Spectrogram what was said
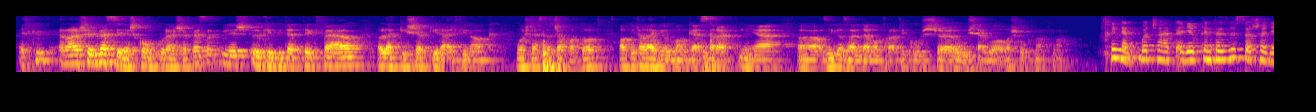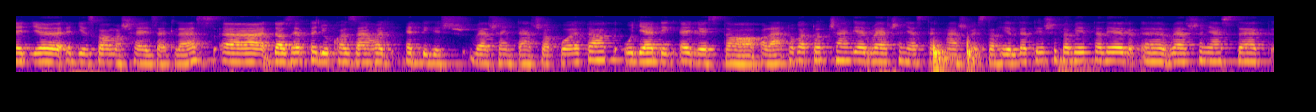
egy, ráadásul egy veszélyes konkurensek lesznek, és ők építették fel a legkisebb királyfinak most ezt a csapatot, akit a legjobban kell szeretnie az igazán demokratikus újságolvasóknak ma. Igen, bocsánat, egyébként ez biztos, hogy egy, egy izgalmas helyzet lesz, de azért tegyük hozzá, hogy eddig is versenytársak voltak. Ugye eddig egyrészt a, a látogatottságért versenyeztek, másrészt a hirdetési bevételért versenyeztek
